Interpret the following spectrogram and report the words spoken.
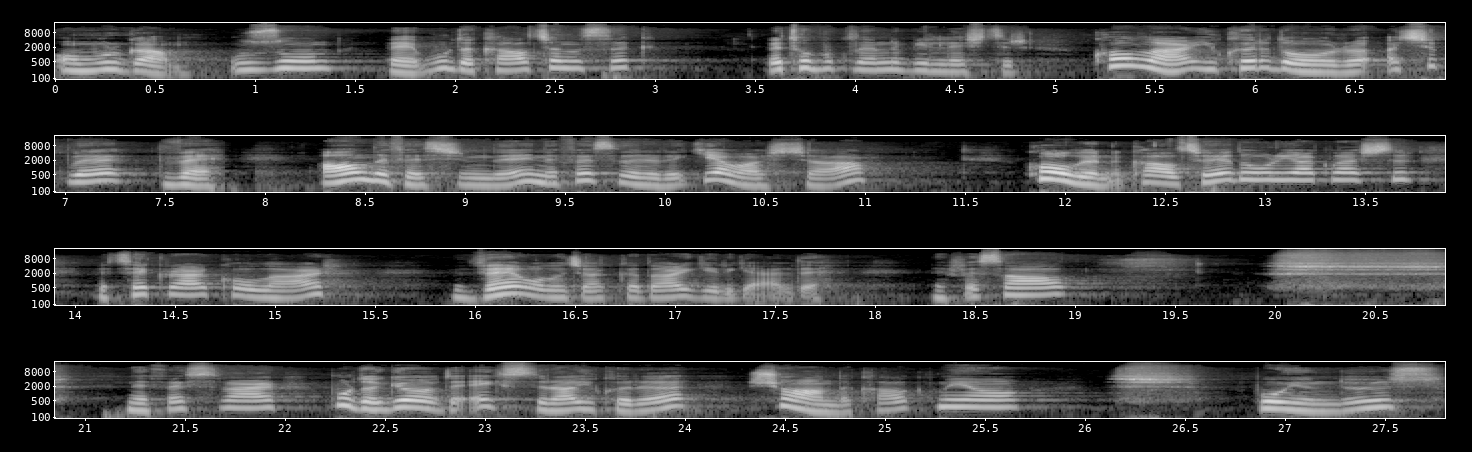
omurgam uzun ve burada kalçanı sık ve topuklarını birleştir. Kollar yukarı doğru açık ve ve. Al nefes şimdi. Nefes vererek yavaşça kollarını kalçaya doğru yaklaştır ve tekrar kollar V olacak kadar geri geldi. Nefes al. Nefes ver. Burada gövde ekstra yukarı şu anda kalkmıyor. Boyun düz.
